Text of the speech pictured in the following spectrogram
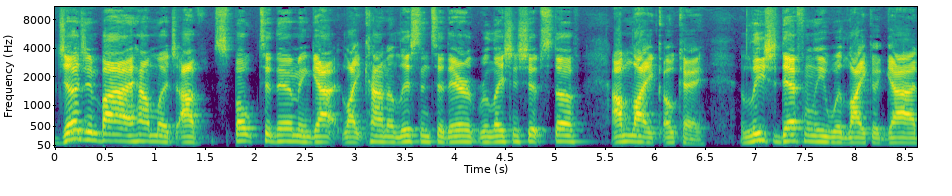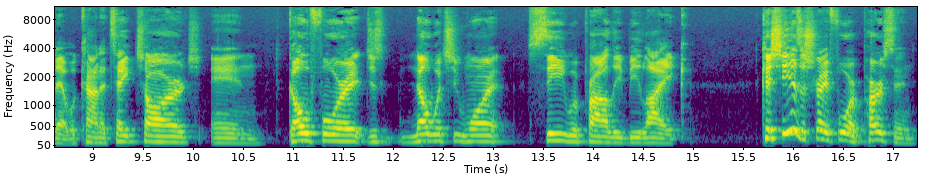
judging by how much I've spoke to them and got like kind of listened to their relationship stuff, I'm like, okay, Leash definitely would like a guy that would kind of take charge and go for it. Just know what you want. C would probably be like, because she is a straightforward person,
